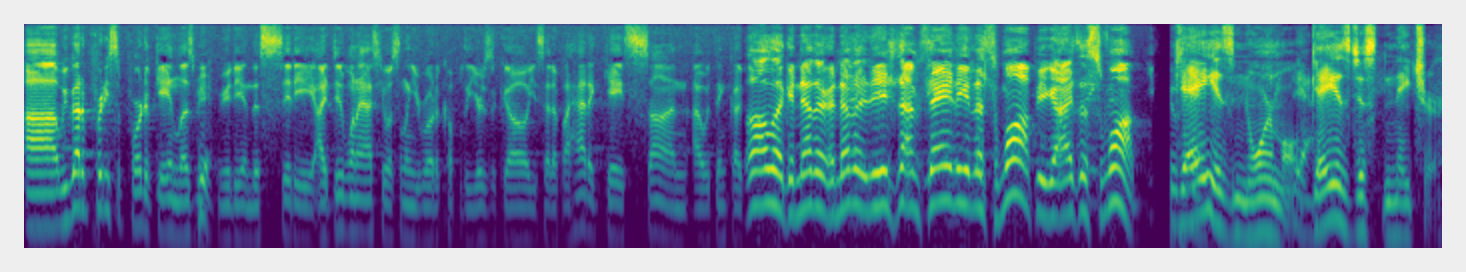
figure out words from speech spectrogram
Uh, we've got a pretty supportive gay and lesbian Yeah. community in this city. I did want to ask you about something you wrote a couple of years ago. You said if I had a gay son, I would think I'd. Oh, look, another, another, I'm saying to you, the swamp, you guys, the swamp. Gay is normal. Yeah. Gay is just nature.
